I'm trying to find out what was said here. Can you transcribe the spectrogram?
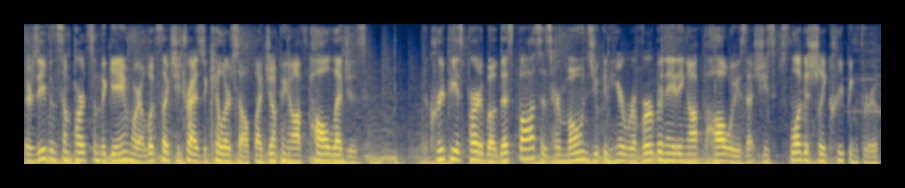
There's even some parts in the game where it looks like she tries to kill herself by jumping off tall ledges, the creepiest part about this boss is her moans you can hear reverberating off the hallways that she's sluggishly creeping through.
